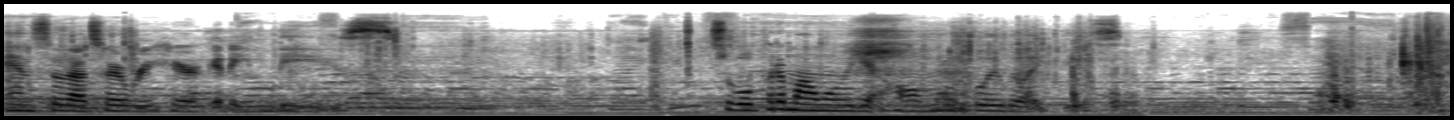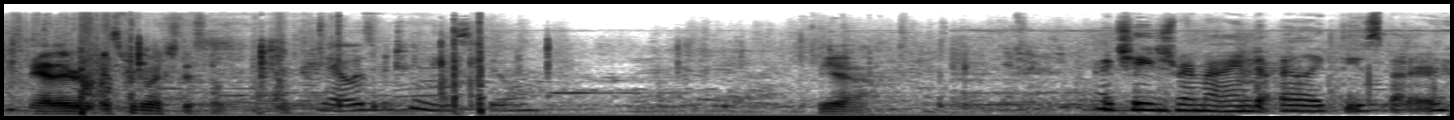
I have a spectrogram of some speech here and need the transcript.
And so that's why we're here getting these. So we'll put them on when we get home. Hopefully we like these. Yeah, there- it's pretty much this one. Yeah, it was between these two. Yeah. I changed my mind. I like these better.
